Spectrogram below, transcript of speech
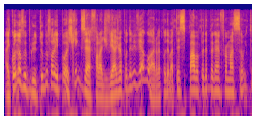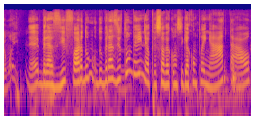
Aí quando eu fui pro YouTube, eu falei, poxa, quem quiser falar de viagem vai poder me ver agora, vai poder bater esse papo, vai poder pegar informação e tamo aí. Né? Brasil fora do, do Brasil também, né? O pessoal vai conseguir acompanhar tal.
